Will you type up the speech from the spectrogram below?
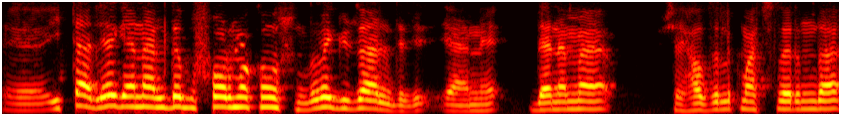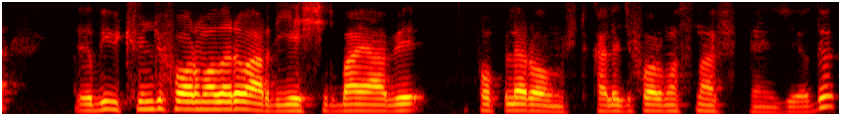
Ee, İtalya genelde bu forma konusunda da güzeldir. Yani deneme şey hazırlık maçlarında e, bir üçüncü formaları vardı yeşil bayağı bir popüler olmuştu. Kaleci formasına hafif benziyordu.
